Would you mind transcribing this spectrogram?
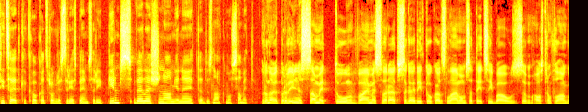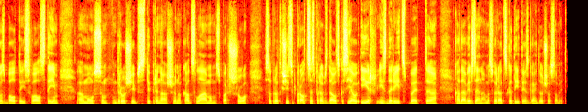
ticēt, ka kaut kāds progress ir iespējams arī pirms vēlēšanām, ja nē, tad uz nākamo samitu. Runājot par Viļņas samitu, vai mēs varētu sagaidīt kaut kādus lēmumus attiecībā uz um, austrumflāgu, uz Baltijas valstīm, um, mūsu drošības stiprināšanu, kādus lēmumus par šo? Es saprotu, ka šis ir process, protams, daudz kas jau ir izdarīts, bet uh, kādā virzienā mēs varētu skatīties gaidot šo samitu?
